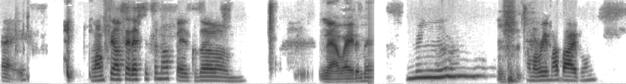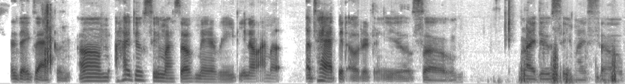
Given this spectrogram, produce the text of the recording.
Hey, long as don't say that shit to my face, because um, now, wait a minute. I'm gonna read my Bible. Exactly. Um, I do see myself married. You know, I'm a, a tad bit older than you, so I do see myself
